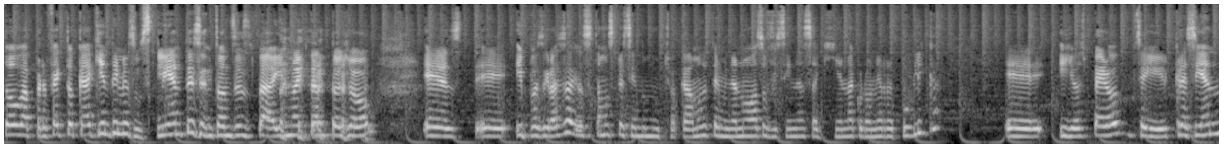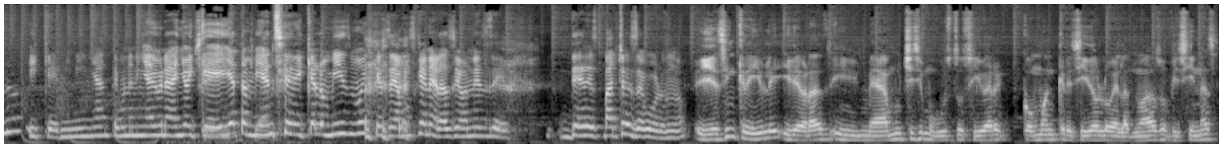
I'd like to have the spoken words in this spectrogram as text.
todo va perfecto, cada quien tiene sus clientes, entonces ahí no hay tanto show. Este, y pues gracias a Dios estamos creciendo mucho. Acabamos de terminar nuevas oficinas aquí en la Colonia República. Eh, y yo espero seguir creciendo y que mi niña, tengo una niña de un año y que ella también se dedique a lo mismo y que seamos generaciones de, de despacho de seguros, ¿no? Y es increíble y de verdad, y me da muchísimo gusto sí ver cómo han crecido lo de las nuevas oficinas.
